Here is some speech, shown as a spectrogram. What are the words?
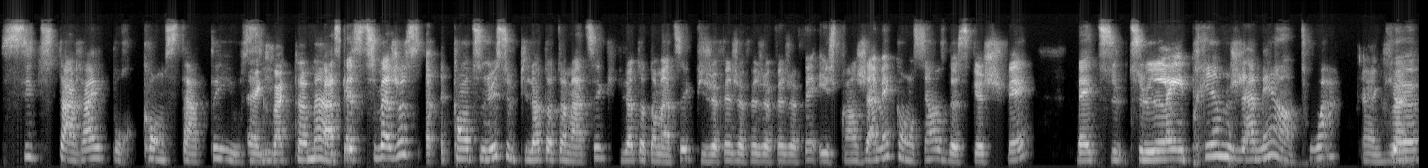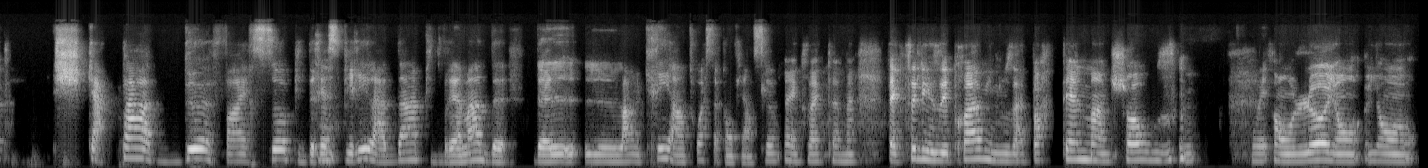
si tu t'arrêtes pour constater aussi. Exactement. Parce que si tu vas juste euh, continuer sur le pilote automatique, pilote automatique, puis je fais, je fais, je fais, je fais, et je ne prends jamais conscience de ce que je fais, ben tu, tu l'imprimes jamais en toi. Exact je suis capable de faire ça, puis de respirer là-dedans, puis de vraiment de, l'ancrer en toi, cette confiance-là. Exactement. Fait que, tu sais, les épreuves, ils nous apportent tellement de choses. Mm. Ils sont là, ils ont,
